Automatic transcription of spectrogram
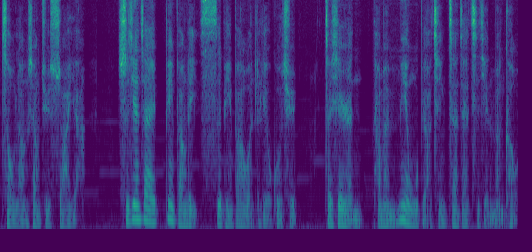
走廊上去刷牙。时间在病房里四平八稳地流过去。这些人，他们面无表情站在自己的门口，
